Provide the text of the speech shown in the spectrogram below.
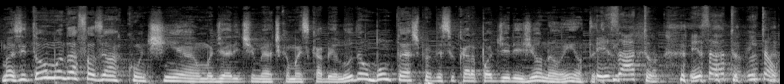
Mas então mandar fazer uma continha, uma de aritmética mais cabeluda é um bom teste para ver se o cara pode dirigir ou não, hein, Alter? Exato, exato. Então,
